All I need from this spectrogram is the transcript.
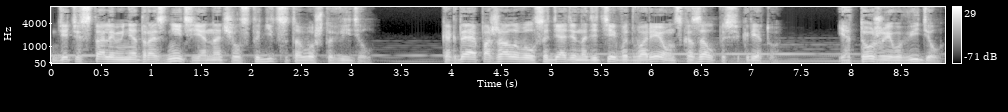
Дети стали меня дразнить, и я начал стыдиться того, что видел. Когда я пожаловался дяде на детей во дворе, он сказал по секрету. «Я тоже его видел.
